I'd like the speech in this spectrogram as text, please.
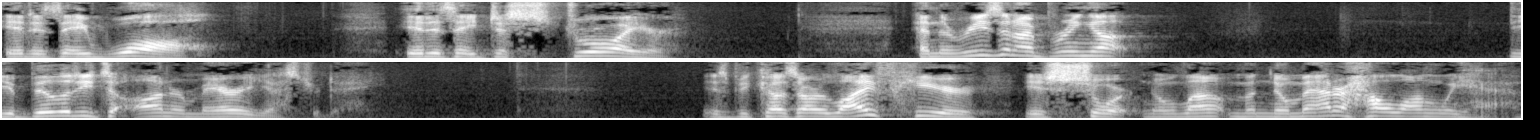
It is a wall, it is a destroyer. And the reason I bring up the ability to honor Mary yesterday is because our life here is short, no, no matter how long we have.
